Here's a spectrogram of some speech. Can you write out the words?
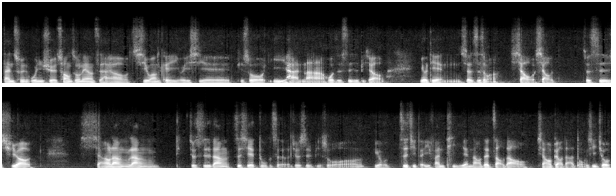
单纯文学创作那样子，还要希望可以有一些，比如说意涵啊，或者是比较有点就是什么小小，就是需要想要让让。就是让这些读者，就是比如说有自己的一番体验，然后再找到想要表达的东西，就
